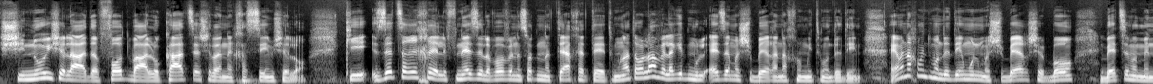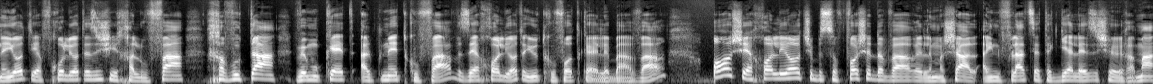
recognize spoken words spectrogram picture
שינוי של העדפות באלוקציה של הנכסים שלו. כי זה צריך אה, לפני זה לבוא ולנסות לנתח את אה, תמונת העולם ולהגיד מול איזה משבר אנחנו מתמודדים. היום אנחנו מתמודדים מול משבר שבו בעצם המניות יהפכו להיות איזושהי חלופה חבוטה ומוכית על פני תקופה, וזה יכול להיות, היו תקופות כאלה בעבר, או שיכול להיות שבסופו של דבר, למשל, האינפלציה תגיע לאיזושהי רמה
